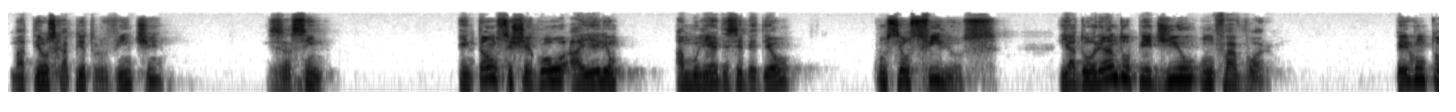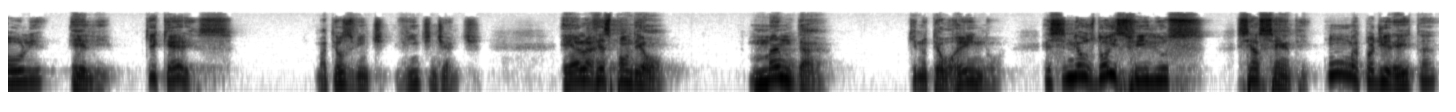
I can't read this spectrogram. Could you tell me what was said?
Mateus capítulo 20 diz assim: Então se chegou a ele a mulher de Zebedeu com seus filhos e adorando pediu um favor. Perguntou-lhe ele: Que queres? Mateus 20, 20 em diante. Ela respondeu: Manda que no teu reino esses meus dois filhos se assentem, um à tua direita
